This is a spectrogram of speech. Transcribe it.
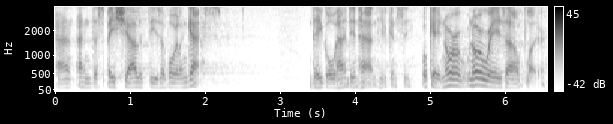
and, and, the spatialities of oil and gas, they go hand in hand, you can see. Okay, Nor Norway is an outlier.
